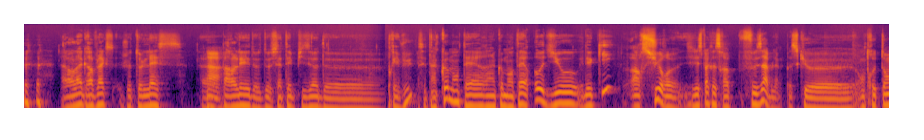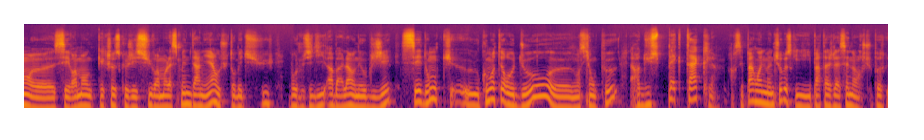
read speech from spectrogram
Alors là, Gravelax, je te laisse euh, Ah. parler de, de cet épisode euh, prévu. C'est un commentaire, un commentaire audio. Et de qui Alors sur, euh, j'espère que ça sera faisable parce que entre temps, c'est vraiment quelque chose que j'ai su vraiment la semaine dernière où je suis tombé dessus. Bon, je me suis dit ah bah là on est obligé. C'est donc euh, le commentaire audio, euh, si on peut, alors du spectacle. Alors c'est pas un one man show parce qu'il partage la scène. Alors je suppose que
